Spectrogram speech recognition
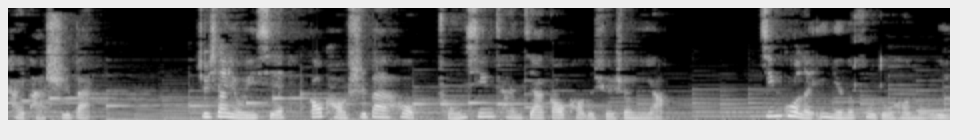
害怕失败。就像有一些高考失败后重新参加高考的学生一样，经过了一年的复读和努力，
